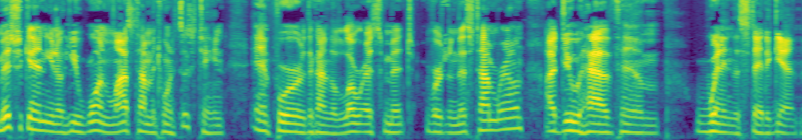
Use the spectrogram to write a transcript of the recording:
Michigan, you know, he won last time in 2016, and for the kind of the lower estimate version this time around, I do have him winning the state again.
